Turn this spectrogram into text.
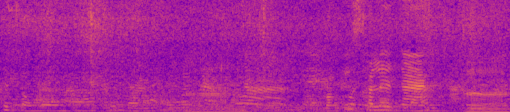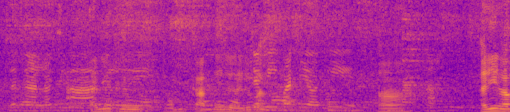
ขึ้นสองโมงบางคนเขาเลิกงานเออเลิกงานแล้วช้าอันนี้คือผมกลับได้เลยหรือเปจะล่ามีวัดเดียวที่อ๋อค่ะอันนี้เรา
